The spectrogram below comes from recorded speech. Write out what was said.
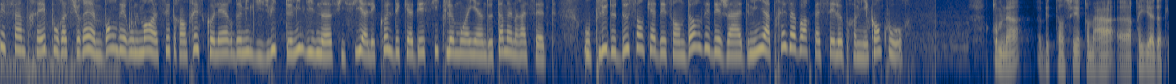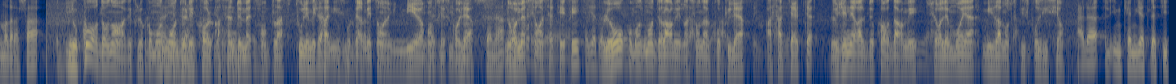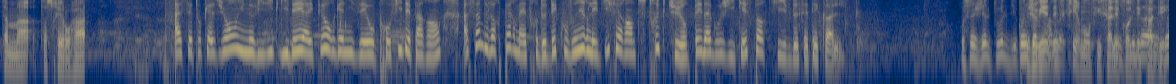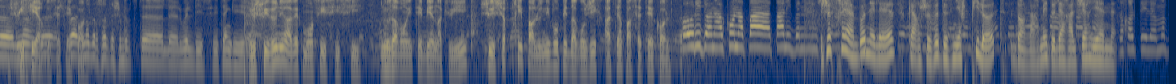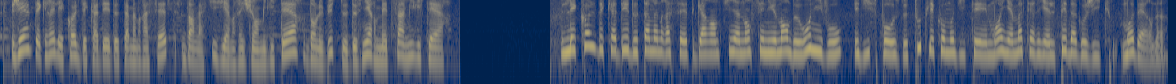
est fin prêt pour assurer un bon déroulement à cette rentrée scolaire 2018-2019 ici à l'école des cadets cycle moyen de Tamanrasset, où plus de 200 cadets sont d'ores et déjà admis après avoir passé le premier concours. Nous coordonnons avec le commandement de l'école afin de mettre en place tous les mécanismes permettant une meilleure rentrée scolaire. Nous remercions à cet effet le haut commandement de l'armée nationale populaire, à sa tête le général de corps d'armée sur les moyens mis à notre disposition. À cette occasion, une visite guidée a été organisée au profit des parents afin de leur permettre de découvrir les différentes structures pédagogiques et sportives de cette école. Je viens d'inscrire mon fils à l'école des cadets. Je suis fier de cette école. Je suis venu avec mon fils ici. Nous avons été bien accueillis. Je suis surpris par le niveau pédagogique atteint par cette école. Je serai un bon élève car je veux devenir pilote dans l'armée de l'air algérienne. J'ai intégré l'école des cadets de Tamanrasset dans la 6e région militaire dans le but de devenir médecin militaire. L'école des cadets de Tamanrasset garantit un enseignement de haut niveau et dispose de toutes les commodités et moyens matériels pédagogiques modernes.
